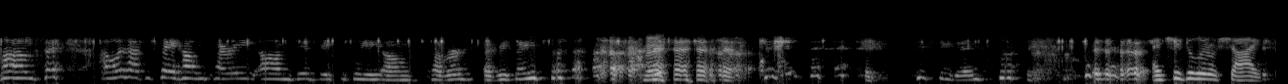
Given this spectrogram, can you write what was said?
um, I would have to say, um, Carrie, um, did basically, um, cover everything. she did. and she's a little shy. Just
